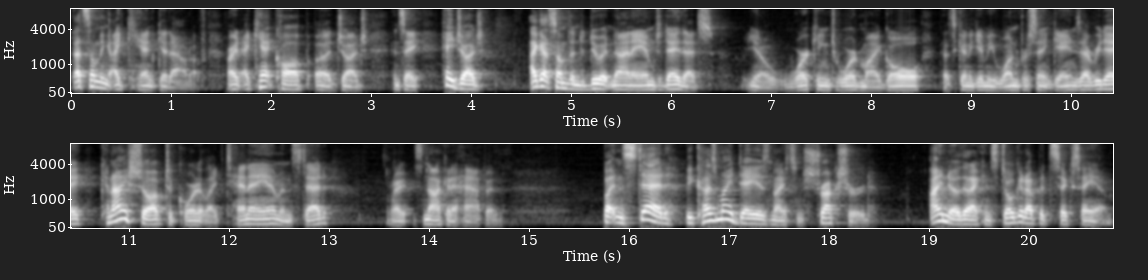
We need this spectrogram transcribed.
That's something I can't get out of, right? I can't call up a judge and say, hey, judge, I got something to do at 9 a.m. today that's you know working toward my goal that's going to give me 1% gains every day can i show up to court at like 10 a.m instead right it's not going to happen but instead because my day is nice and structured I know that I can still get up at 6 a.m.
